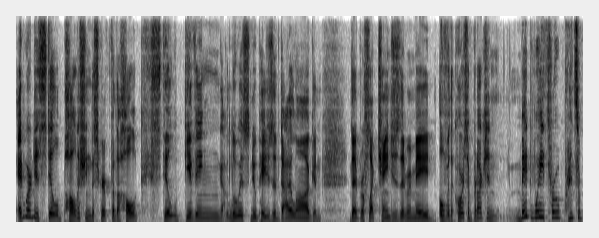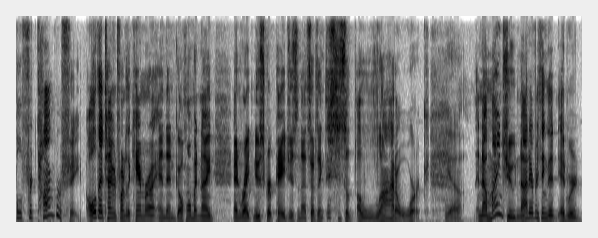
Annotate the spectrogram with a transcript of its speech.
Edward is still polishing the script for the Hulk, still giving Louis new pages of dialogue and that reflect changes that were made over the course of production midway through principal photography. All that time in front of the camera and then go home at night and write new script pages and that sort of thing. This is a, a lot of work. Yeah. Now, mind you, not everything that Edward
